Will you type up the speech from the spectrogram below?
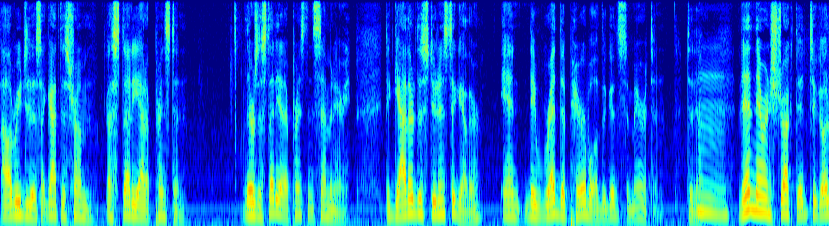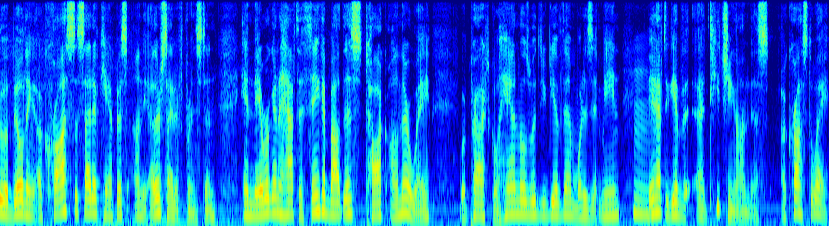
I'll read you this. I got this from a study out of Princeton. There was a study out of Princeton Seminary. They gathered the students together and they read the parable of the Good Samaritan to them. Mm. Then they're instructed to go to a building across the side of campus on the other side of Princeton, and they were going to have to think about this talk on their way. What practical handles would you give them? What does it mean? Hmm. They'd have to give a, a teaching on this across the way.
